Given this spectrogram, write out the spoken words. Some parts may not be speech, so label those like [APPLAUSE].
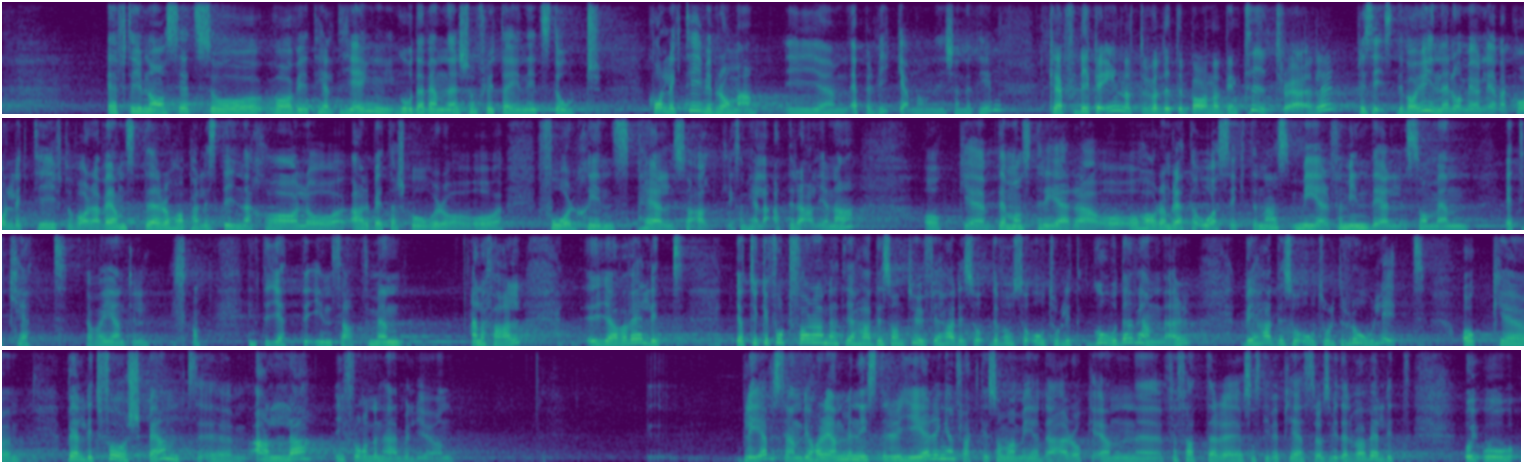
efter gymnasiet så var vi ett helt gäng goda vänner som flyttade in i ett stort kollektiv i Bromma, i eh, Äppelviken om ni känner till. Kan jag flika in att du var lite barn av din tid, tror jag, eller? Precis, det var ju inne då med att leva kollektivt och vara vänster och ha palestinasjal och arbetarskor och, och fårskinnspäls och allt, liksom hela attiraljerna. Och eh, demonstrera och, och ha de rätta åsikterna, mer för min del som en etikett. Jag var egentligen [LAUGHS] liksom inte jätteinsatt, men i alla fall. Jag var väldigt... Jag tycker fortfarande att jag hade sån tur, för jag hade så, det var så otroligt goda vänner. Vi hade så otroligt roligt och eh, väldigt förspänt. Eh, alla ifrån den här miljön eh, blev sen. Vi har en minister i regeringen faktiskt som var med där och en eh, författare som skriver pjäser och så vidare. Det var väldigt... Och, och,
